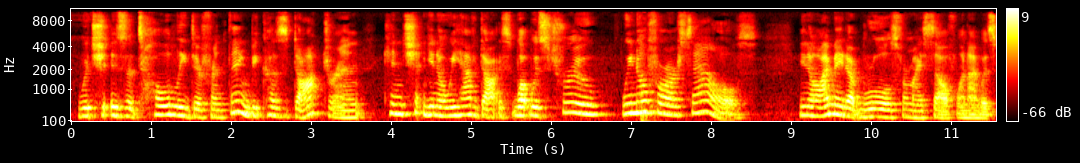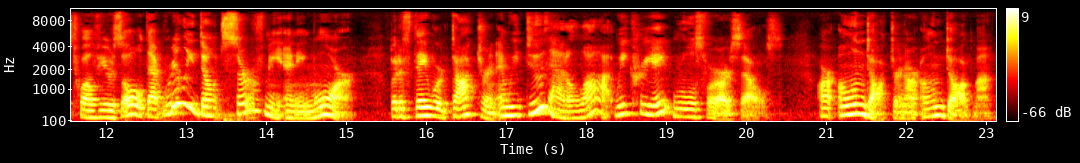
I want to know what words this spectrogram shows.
which is a totally different thing because doctrine can, you know, we have doc- what was true, we know for ourselves. You know, I made up rules for myself when I was 12 years old that really don't serve me anymore. But if they were doctrine, and we do that a lot, we create rules for ourselves, our own doctrine, our own dogma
